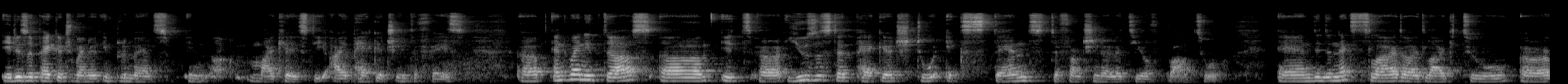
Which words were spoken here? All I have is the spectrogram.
it is a package when it implements, in my case, the iPackage interface. Uh, and when it does, uh, it uh, uses that package to extend the functionality of BART tool. And in the next slide, I'd like to uh,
